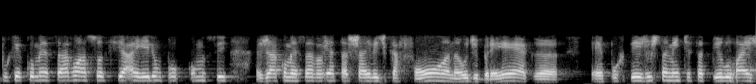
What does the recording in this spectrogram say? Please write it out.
porque começavam a associar ele um pouco como se já começava a taxar ele de cafona ou de brega, é, por ter justamente esse apelo mais,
